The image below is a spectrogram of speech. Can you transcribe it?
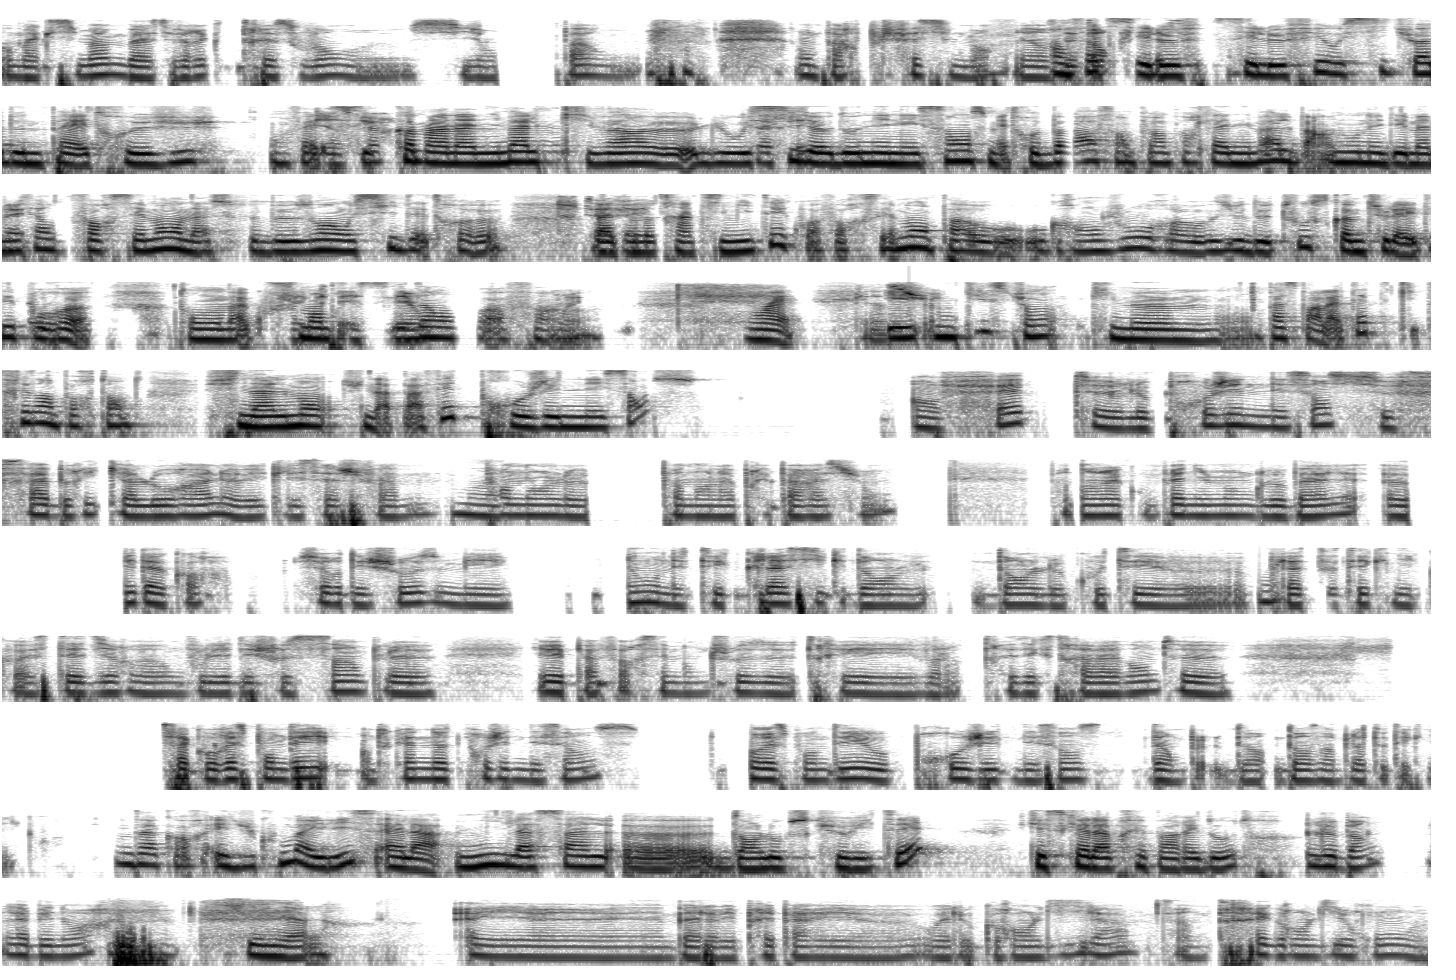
au maximum, bah, c'est vrai que très souvent, si on part, on, on, part plus facilement. en fait, c'est le, le fait aussi, tu vois, de ne pas être vu. En fait, c'est comme un animal qui va euh, lui aussi donner naissance, mettre bas, enfin peu importe l'animal, ben, nous on est des mammifères, donc forcément on a ce besoin aussi d'être bah, dans notre intimité, quoi, forcément, pas au, grand jour, aux yeux de tous, comme tu l'as été pour ton accouchement précédent, quoi. Enfin, Ouais. Et une question qui me passe par la tête, qui est très importante. Finalement, tu n'as pas fait de projet de naissance? En fait, le projet de naissance, il se fabrique à l'oral avec les sages-femmes pendant, le, pendant la préparation, pendant l'accompagnement global. Euh, on est d'accord sur des choses, mais nous, on était classique dans le, dans le côté euh, plateau technique, quoi. C'est-à-dire, euh, on voulait des choses simples. Il n'y avait pas forcément de choses très, voilà, très extravagantes. Euh. Ça correspondait, en tout cas, notre projet de naissance correspondait au projet de naissance dans, dans, un plateau technique. D'accord. Et du coup, Maëlys, elle a mis la salle dans l'obscurité. Qu'est-ce qu'elle a préparé d'autre? Le bain, la baignoire. Génial. Et euh, bah, elle avait préparé euh, ouais, le grand lit là. C'est un très grand lit rond. Euh.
